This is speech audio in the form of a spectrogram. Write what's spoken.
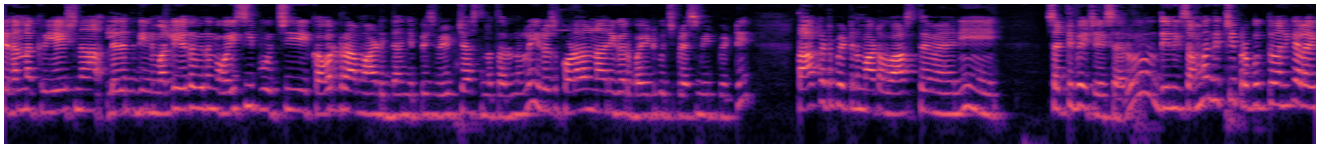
ఏదన్నా క్రియేషనా? లేదంటే దీన్ని మళ్ళీ ఏదో విధంగా వైసీపీ వచ్చి కవర్ డ్రామా ఆడిద్దా అని చెప్పేసి వెయిట్ చేస్తున్న తరుణంలో ఈ రోజు కొడాల నాని గారు బయటకు వచ్చి ప్రెస్ మీట్ పెట్టి తాకట్టు పెట్టిన మాట వాస్తవమే అని సర్టిఫై చేశారు. దీనికి సంబంధించి ప్రభుత్వానికి అలాగే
